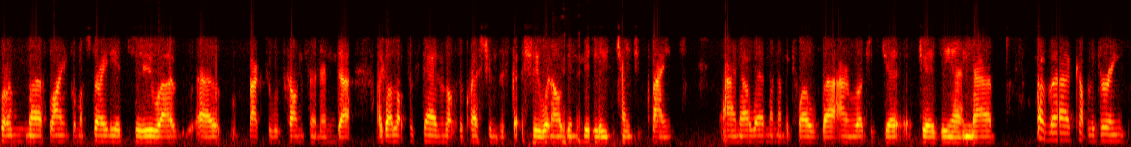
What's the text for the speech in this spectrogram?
from uh, flying from Australia to uh, uh, back to Wisconsin, and uh, I got lots of stares and lots of questions, especially when I was in the Middle East changing planes. And I wear my number 12 uh, Aaron Rodgers jer- jersey and uh, have a couple of drinks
